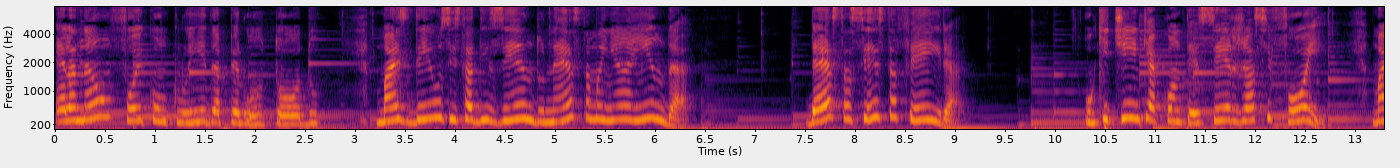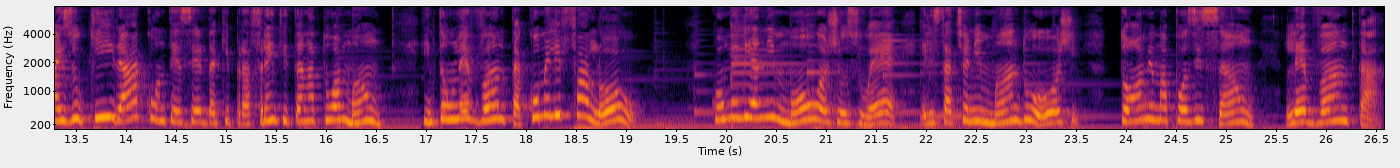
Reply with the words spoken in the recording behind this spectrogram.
ela não foi concluída pelo todo. Mas Deus está dizendo nesta manhã ainda, desta sexta-feira, o que tinha que acontecer já se foi, mas o que irá acontecer daqui para frente está na tua mão. Então levanta, como ele falou, como ele animou a Josué, ele está te animando hoje. Tome uma posição, levanta,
